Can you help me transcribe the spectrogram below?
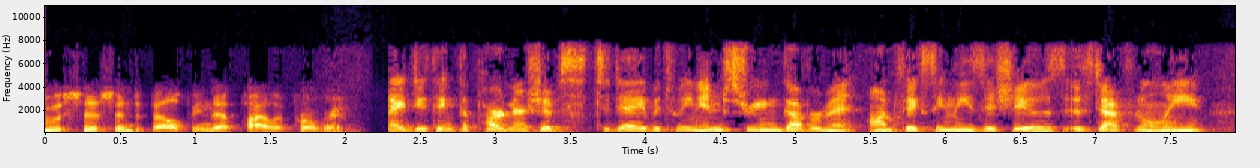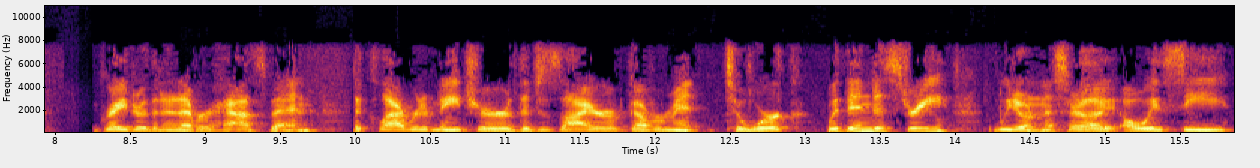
to assist in developing that pilot program. I do think the partnerships today between industry and government on fixing these issues is definitely greater than it ever has been. The collaborative nature, the desire of government to work with industry, we don't necessarily always see,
